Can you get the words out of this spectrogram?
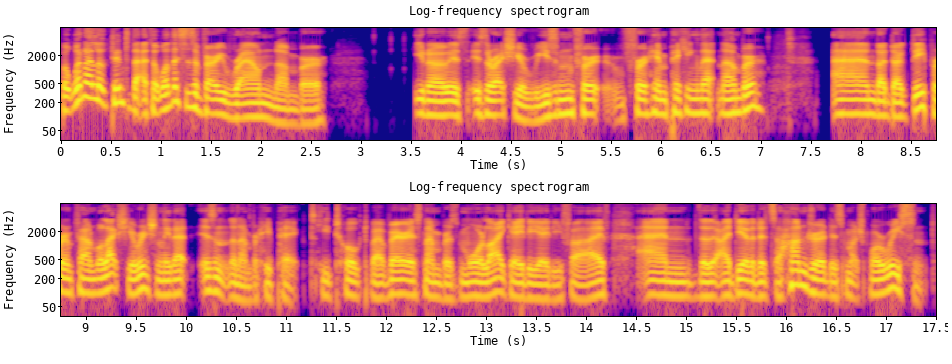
But when I looked into that, I thought, well, this is a very round number you know, is is there actually a reason for for him picking that number? And I dug deeper and found, well, actually, originally that isn't the number he picked. He talked about various numbers more like 80, 85, and the idea that it's 100 is much more recent.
